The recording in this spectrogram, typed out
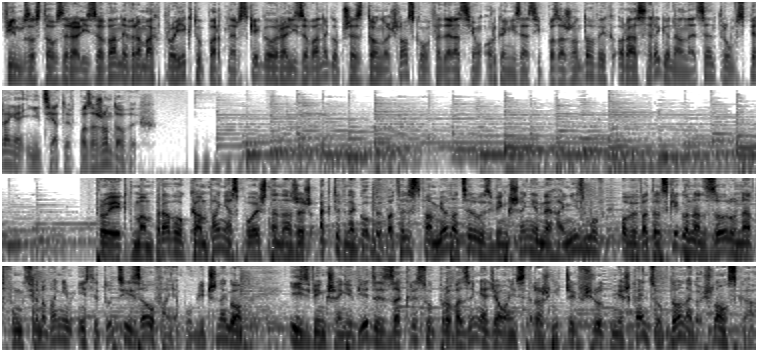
Film został zrealizowany w ramach projektu partnerskiego realizowanego przez Dolnośląską Federację Organizacji Pozarządowych oraz Regionalne Centrum Wspierania Inicjatyw Pozarządowych. Projekt Mam Prawo, kampania społeczna na rzecz aktywnego obywatelstwa miał na celu zwiększenie mechanizmów obywatelskiego nadzoru nad funkcjonowaniem instytucji zaufania publicznego i zwiększenie wiedzy z zakresu prowadzenia działań strażniczych wśród mieszkańców Dolnego Śląska.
